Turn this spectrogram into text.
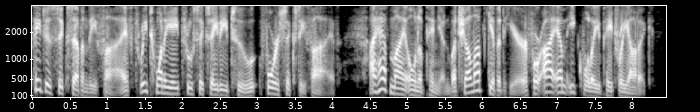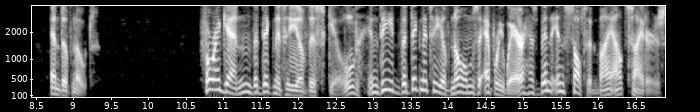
pages 675, 328 through 682, 465. I have my own opinion, but shall not give it here, for I am equally patriotic. End of note. For again, the dignity of this guild, indeed the dignity of gnomes everywhere, has been insulted by outsiders.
